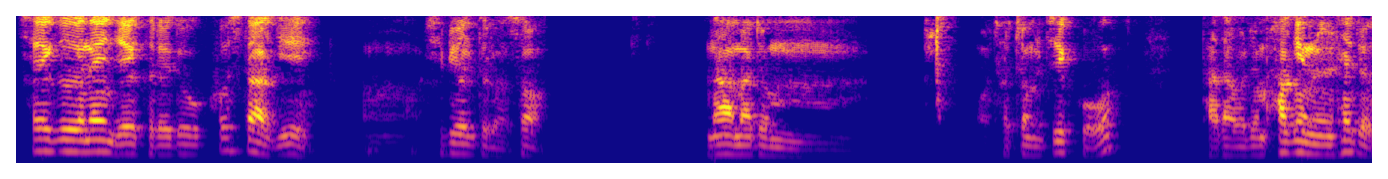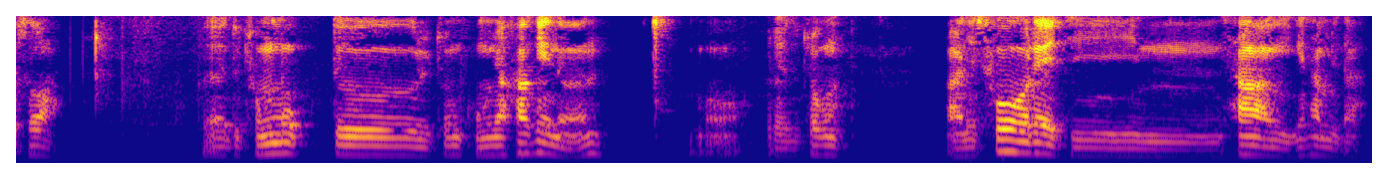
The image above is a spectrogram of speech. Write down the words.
최근에 이제 그래도 코스닥이 어 12월 들어서 그나마 좀 뭐 저점을 찍고 바닥을 좀 확인을 해줘서 그래도 종목들 좀 공략하기는 뭐 그래도 조금 많이 수월해진 상황이긴 합니다.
